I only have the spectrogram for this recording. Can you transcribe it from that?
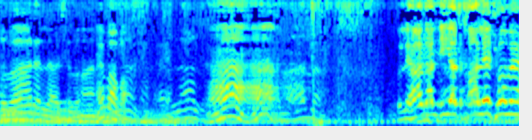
سبحان اللہ سبحان ہے بابا؟ ہاں ہاں۔ تو لہذا نیت خالص ہوے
